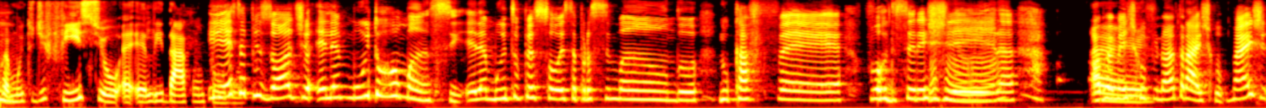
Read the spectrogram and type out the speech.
Sim. é muito difícil é, é, lidar com tudo. E esse episódio, ele é muito romance. Ele é muito pessoas se aproximando, no café, flor de cerejeira. Obviamente É. que o final é trágico, mas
